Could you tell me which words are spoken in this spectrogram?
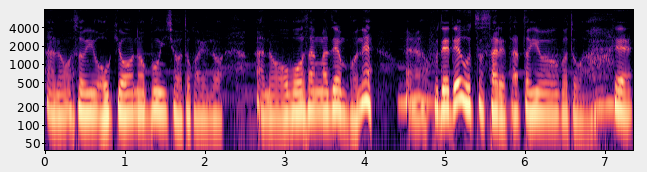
あのそういうお経の文章とかいうのはあのお坊さんが全部ね、筆で写されたということがあって、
